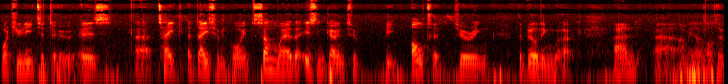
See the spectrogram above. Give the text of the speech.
what you need to do is uh, take a datum point somewhere that isn't going to be altered during the building work. And uh, I mean, a lot of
